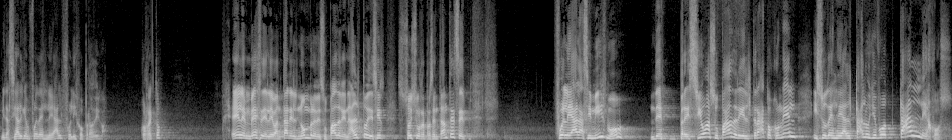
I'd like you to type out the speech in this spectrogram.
Mira, si alguien fue desleal, fue el hijo pródigo. ¿Correcto? Él en vez de levantar el nombre de su padre en alto y decir, soy su representante, fue leal a sí mismo, despreció a su padre el trato con él y su deslealtad lo llevó tan lejos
